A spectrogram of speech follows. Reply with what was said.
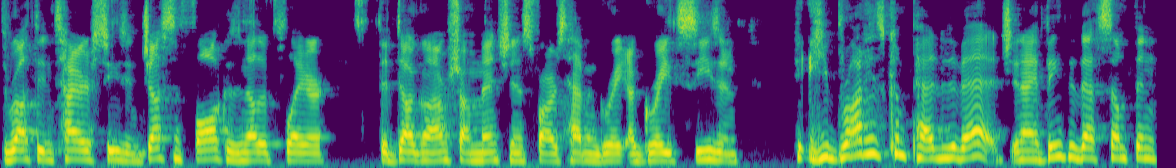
throughout the entire season. Justin Faulk is another player that Doug Armstrong mentioned as far as having great a great season. He brought his competitive edge, and I think that that's something.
